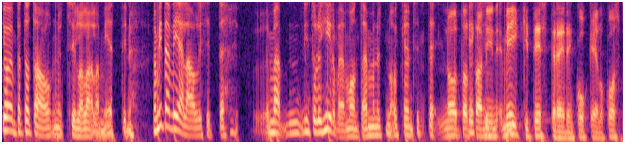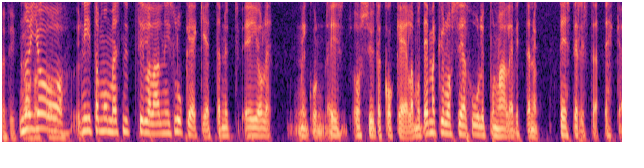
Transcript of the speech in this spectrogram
Joo, enpä tota ole nyt sillä lailla miettinyt. No mitä vielä oli sitten? En Mä, niitä oli hirveän monta, en mä nyt oikein sitten No tota keksi. niin, meikkitestereiden kokeilu kosmetiikka No joo, niitä on mun mielestä nyt sillä lailla niissä lukeekin, että nyt ei ole, niin kuin, ei ole syytä kokeilla. Mutta en mä kyllä ole siellä huulipunaa levittänyt testeristä ehkä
